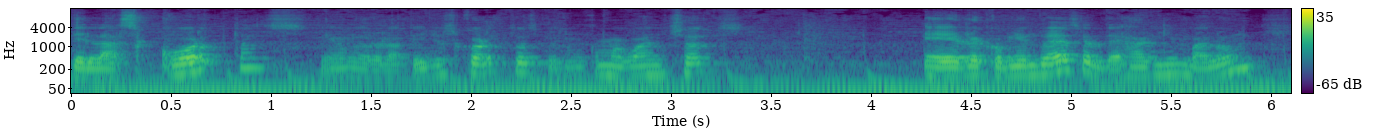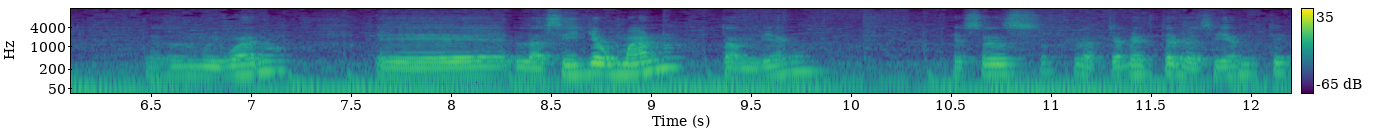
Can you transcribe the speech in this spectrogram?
de las cortas, digamos, los latillos cortos, que son como one shots, eh, recomiendo ese, el de Hanging Balloons. Ese es muy bueno. Eh, la silla humana también. Ese es relativamente reciente.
